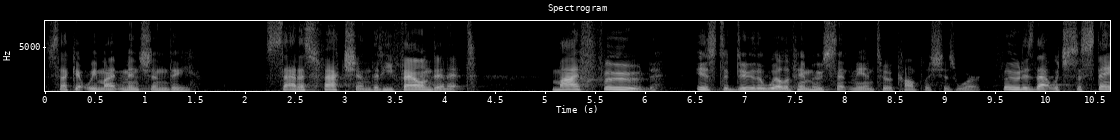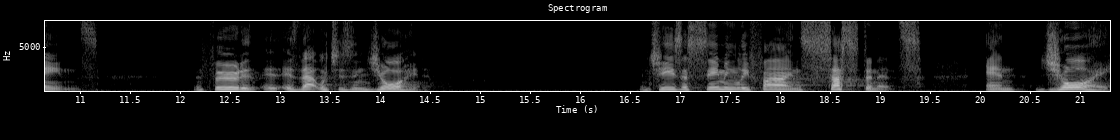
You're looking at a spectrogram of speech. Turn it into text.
Second, we might mention the satisfaction that he found in it My food is to do the will of him who sent me and to accomplish his work. Food is that which sustains, and food is that which is enjoyed. And Jesus seemingly finds sustenance and joy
